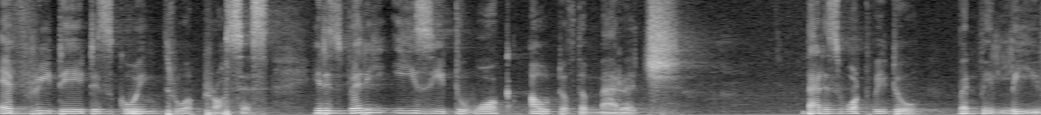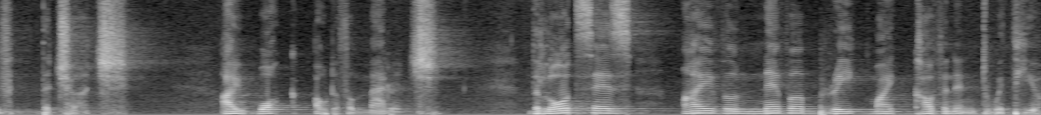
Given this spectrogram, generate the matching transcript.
Every day, it is going through a process. It is very easy to walk out of the marriage. That is what we do when we leave the church. I walk out of a marriage. The Lord says, I will never break my covenant with you.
